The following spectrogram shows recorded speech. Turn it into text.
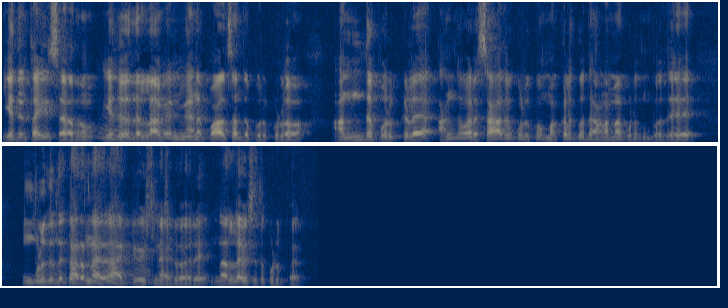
எது தயிர் சாதம் எது எதெல்லாம் வெண்மையான பால் சார்ந்த பொருட்களோ அந்த பொருட்களை அங்கே வர சாதுக்களுக்கும் மக்களுக்கும் தானமாக கொடுக்கும்போது உங்களுக்கு இந்த கருணாதன் ஆக்டிவேஷன் ஆகிடுவார் நல்ல விஷயத்தை கொடுப்பாரு.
